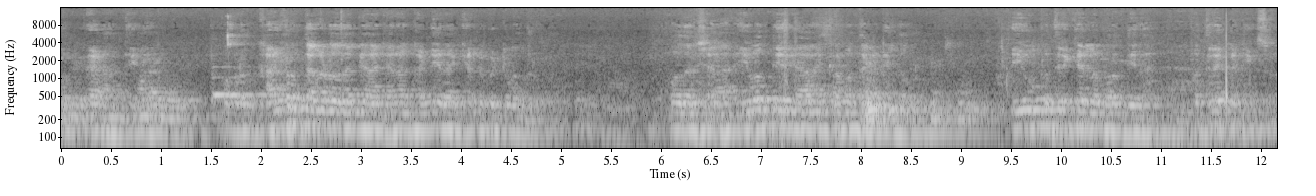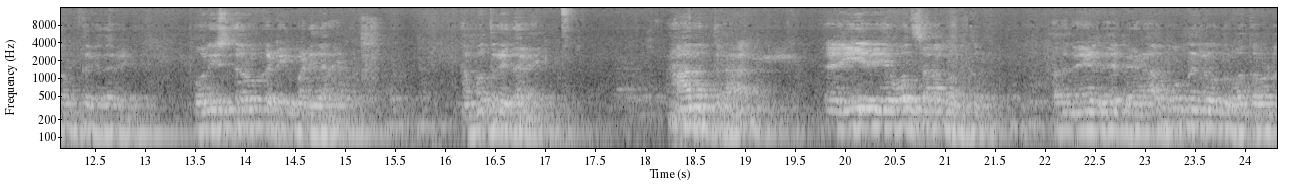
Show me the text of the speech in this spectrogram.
ಹೋಗಿ ಬೇಡ ಅಂತೇಳಿ ಒಬ್ಬರು ಕಳ್ಳರು ತಗೊಳ್ಳೋದಕ್ಕೆ ಆ ಜನ ಕಣ್ಣೀರು ಹಾಕೊಂಡು ಬಿಟ್ಟು ಬಂದರು. ಹೋದ ವರ್ಷ ಇವತ್ತೇನು ಯಾವುದೇ ಕ್ರಮ ತಗೊಂಡಿಲ್ಲ ನೀವು ಪತ್ರಿಕೆಯೆಲ್ಲ ಬರೆದಿಲ್ಲ ಪತ್ರಿಕೆ ಕಟಿಂಗ್ಸ್ ನಾವು ತೆಗೆದಾರೆ ಪೊಲೀಸ್ನವರು ಕಟಿಂಗ್ ಮಾಡಿದ್ದಾರೆ. ನಮ್ಮ ಹತ್ರ ಇದ್ದಾರೆ. ಆ ನಂತರ ಈ ಹೋದ ಸಲ ಬಂತು. ಅದನ್ನು ಹೇಳಿದೆ ಬೇಡ ಊರಿನಲ್ಲಿ ಒಂದು ವಾತಾವರಣ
